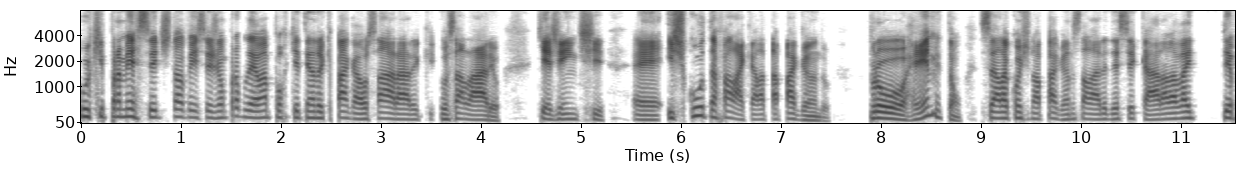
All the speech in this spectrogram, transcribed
o que para Mercedes talvez seja um problema, porque tendo que pagar o salário, o salário que a gente é, escuta falar que ela está pagando pro Hamilton, se ela continuar pagando o salário desse cara, ela vai ter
